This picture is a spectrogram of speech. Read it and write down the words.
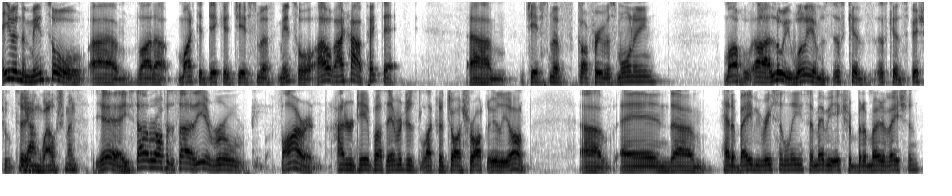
even the mentor um, lineup: Mike De Decker, Jeff Smith, mentor. I, I can't pick that. Um, Jeff Smith got through this morning. Michael uh, Louis Williams, this kid's this kid's special too. Young Welshman. Yeah, he started off at the start of the year real firing, 110 plus averages like a Josh Rock early on, uh, and um, had a baby recently, so maybe extra bit of motivation.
